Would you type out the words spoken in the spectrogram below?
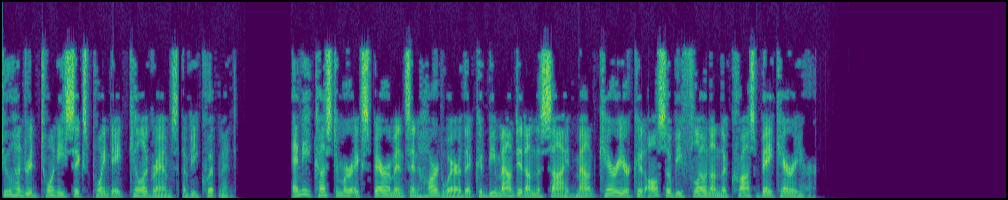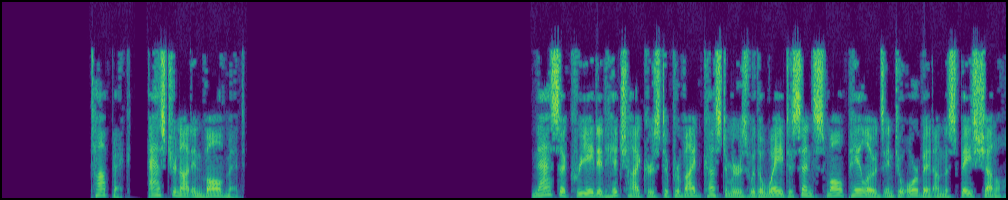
(226.8 kilograms) of equipment. Any customer experiments and hardware that could be mounted on the side mount carrier could also be flown on the cross bay carrier. Astronaut involvement NASA created hitchhikers to provide customers with a way to send small payloads into orbit on the Space Shuttle.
